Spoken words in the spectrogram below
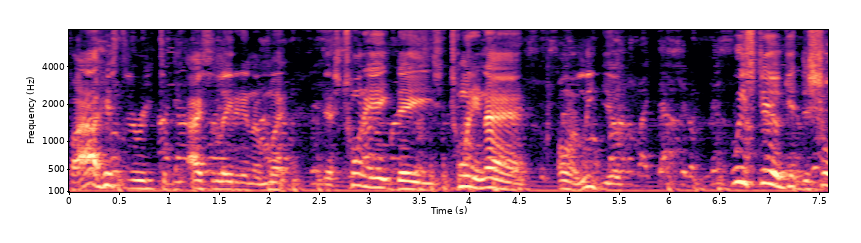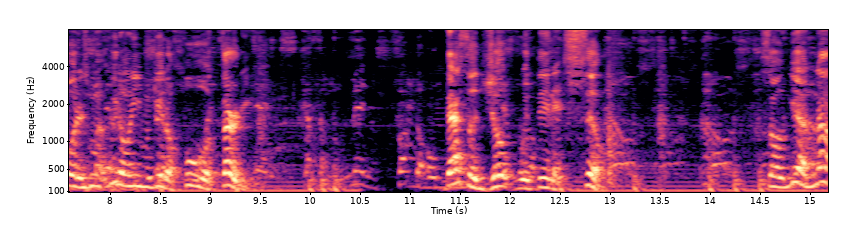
for our history to be isolated in a month that's 28 days, 29 on a leap year, we still get the shortest month. We don't even get a full 30. That's a joke within itself. So yeah, no,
